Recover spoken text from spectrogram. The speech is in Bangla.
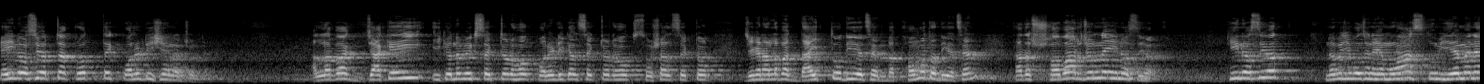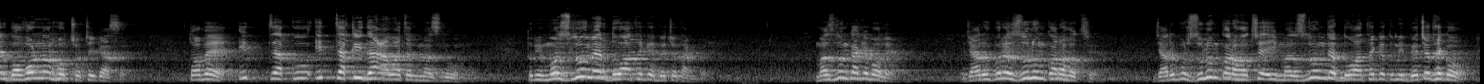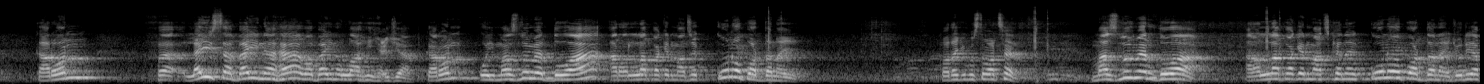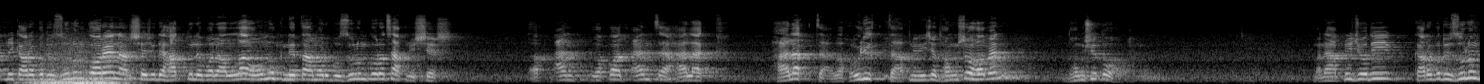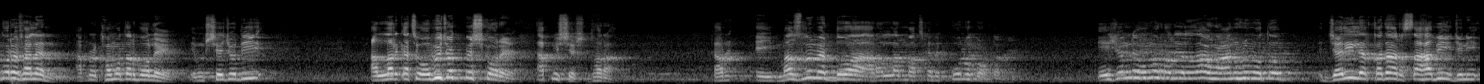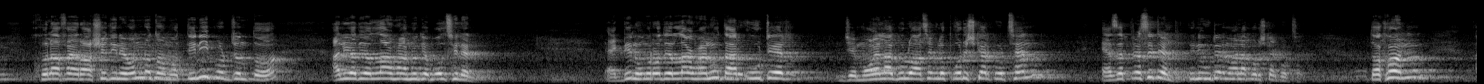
এই নসিহতটা প্রত্যেক পলিটিশিয়ানের জন্য। আল্লাপাক যাকেই ইকোনমিক সেক্টর হোক পলিটিক্যাল সেক্টর হোক সোশ্যাল সেক্টর যেখানে আল্লাপাক দায়িত্ব দিয়েছেন বা ক্ষমতা দিয়েছেন, তাদের সবার জন্য এই নসিহত। কি নসিহত? নবীজি বলছেন, হে মুয়াজ তুমি ইয়েমেনের গভর্নর হচ্ছ, ঠিক আছে। তবে ইত্তাকু ইত্তাকিদা আওয়াতাল মাজলুম। তুমি মজলুমের দোয়া থেকে বেঁচে থাকবে। মজলুম কাকে বলে? যার উপরে জুলুম করা হচ্ছে। যার উপর জুলুম করা হচ্ছে, এই মজলুমদের দোয়া থেকে তুমি বেঁচে থেকো। কারণ কারণ, ওই মজলুমের দোয়া আর আল্লাহ পাকের মাঝে কোনো পর্দা নাই। কথা কি বুঝতে পারছেন? মাজলুমের দোয়া আর আল্লাহ পাকের মাঝখানে কোনো পর্দা নাই। যদি আপনি কারও প্রতি জুলুম করেন আর সে যদি হাত তুলে বলে, আল্লাহ, অমুক নেতা আমার উপর জুলুম করেছে, আপনি শেষ। হালাক, হালাকতা বা হুলিকতা। আপনি নিজে ধ্বংস হবেন, ধ্বংসিত হবেন। মানে আপনি যদি কারও প্রতি জুলুম করে ফেলেন, আপনার ক্ষমতার বলে, এবং সে যদি আল্লাহর কাছে অভিযোগ পেশ করে, আপনি শেষ, ধরা। কারণ এই মাজলুমের দোয়া আর আল্লাহর মাঝখানে কোনো পর্দা নেই। এই জন্য উমর রদিয়াল্লাহ আনহুর মতো জালিল কাদার সাহাবি যিনি খোলাফায় রাশেদিনের অন্যতম, তিনি পর্যন্ত আলী রদিয়াল্লাহ আনহুকে বলছিলেন, একদিন উমর রদিয়াল্লাহ আনহু তার উটের যে ময়লাগুলো আছে, এগুলো পরিষ্কার করছেন অ্যাজ এ প্রেসিডেন্ট তিনি উটের ময়লা পরিষ্কার করছেন। তখন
